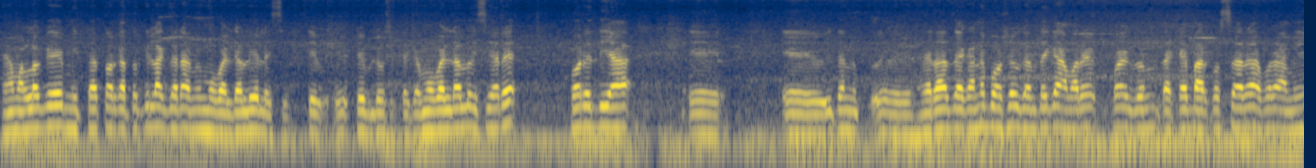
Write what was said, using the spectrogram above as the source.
হ্যাঁ আমার লগে মিথ্যা তর্কাতর্কি লাগছে আমি মোবাইলটা লইয়া লাইছি টেবিলের থেকে। মোবাইলটা লইছি আরে পরে দিয়া ইতান হেরা যেখানে বসে ওখান থেকে আমার কয়েকজন দেখায় বার করছে আর তারপরে আমি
